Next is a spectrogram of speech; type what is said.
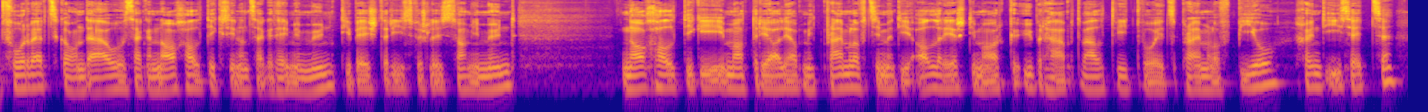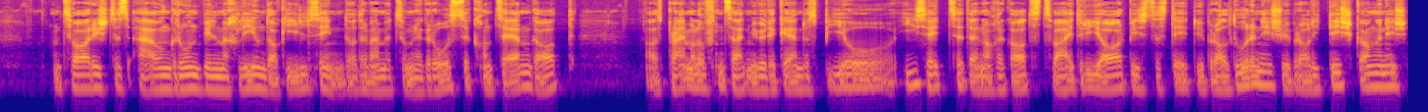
vorwärts gehen und auch sagen, nachhaltig sind und sagen, hey, wir müssen die besten Reissverschlüsse haben, wir müssen nachhaltige Materialien haben. Mit Primaloft sind wir die allererste Marke überhaupt weltweit, wo jetzt Primaloft Bio können einsetzen Und zwar ist das auch ein Grund, weil wir klein und agil sind. Oder wenn man zu einem grossen Konzern geht, als Primaloft und sagt, wir würden gerne das Bio einsetzen, dann nachher geht es zwei, drei Jahre, bis das dort überall durch ist, überall in den Tisch gegangen ist,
